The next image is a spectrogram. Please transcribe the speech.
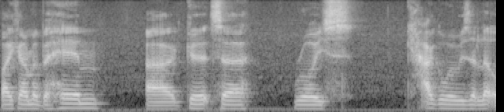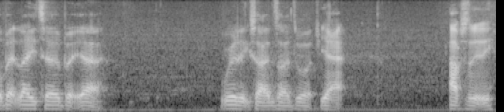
Like I remember him, uh, Goetze, Reus, Kagawa was a little bit later, but yeah, really exciting side to watch. yeah, absolutely.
